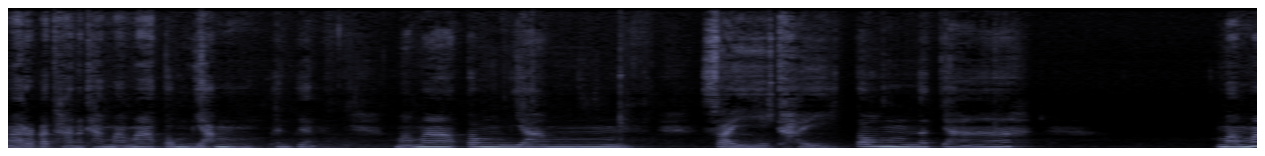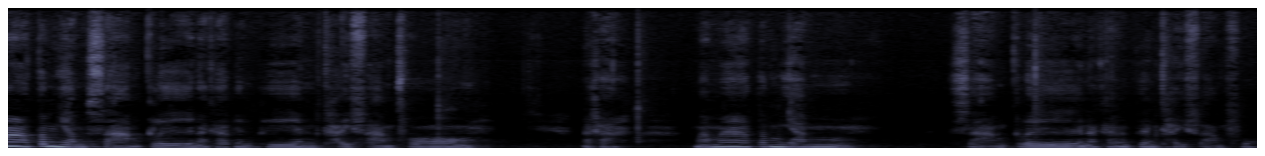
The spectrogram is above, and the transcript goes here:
มารับประทานนะคะมาม่าต้มยำเพื่อนๆ มาม่าต้มยำใส่ไข่ต้มนะจ๊ะ มาม่าต้มยำสามเกลือนะคะ เพื่อนๆ ไข่สามฟองนะคะ มาม่าต้มยำ สามเกลือนะคะเพื่อนๆไข่สามฟอง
